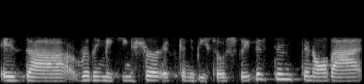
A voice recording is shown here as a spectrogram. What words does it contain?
is uh, really making sure it's going to be socially distanced and all that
